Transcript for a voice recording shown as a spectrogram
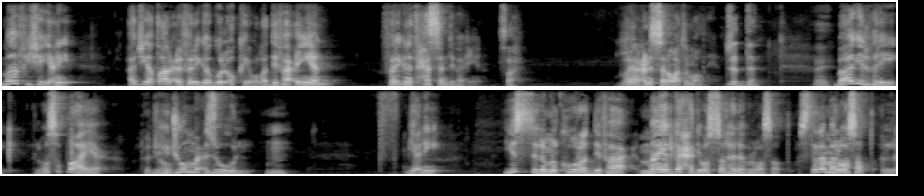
ما في شيء يعني أجي أطالع الفريق أقول okay والله دفاعيا فريقنا تحسن دفاعيا. صح. غير عن السنوات الماضية. جدا. إيه. باقي الفريق الوسط ضايع الهجوم. الهجوم معزول. مم. يعني يستلم الكرة الدفاع ما يلقى أحد يوصلها له بالوسط. استلمها الوسط ال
